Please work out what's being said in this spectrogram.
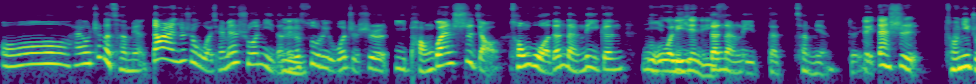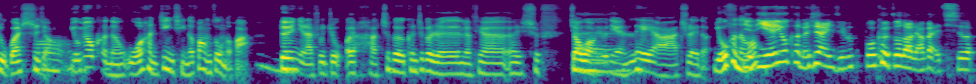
哦，还有这个层面，当然就是我前面说你的那个速率，我只是以旁观视角，从我的能力跟你我理解你的能力的层面，对。对，但是。从你主观视角，有没有可能我很尽情的放纵的话，对于你来说就哎呀，这个跟这个人聊天，哎是交往有点累啊之类的，有可能也也有可能现在已经播客做到两百期了，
